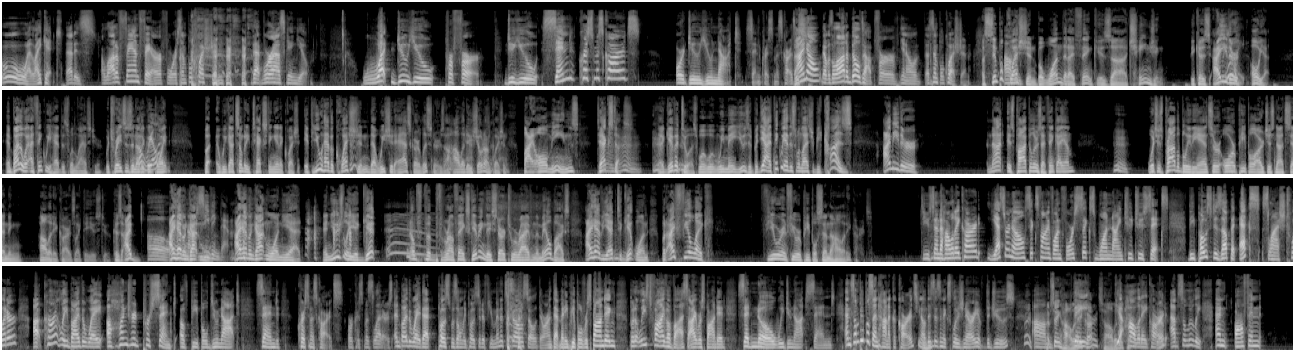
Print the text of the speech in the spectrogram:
Oh, I like it. That is a lot of fanfare for a simple question that we're asking you. What do you prefer? Do you send Christmas cards or do you not send Christmas cards? This- I know that was a lot of buildup for, you know, a simple question. A simple Um, question, but one that I think is uh, changing because I either oh yeah, and by the way, I think we had this one last year, which raises another Oh, good really? point. But we got somebody texting in a question. If you have a question that we should ask our listeners, a holiday showdown question, by all means, text us. Uh, give it to us. Well, we we may use it. But yeah, I think we had this one last year because I'm either not as popular as I think I am, which is probably the answer, or people are just not sending holiday cards like they used to. Because I, oh, I haven't gotten receiving them. I haven't gotten one yet, and usually you get, you know, f- around Thanksgiving they start to arrive in the mailbox. I have yet to get one, but I feel like fewer and fewer people send the holiday cards. Do you send a holiday card? Yes or no? 651 461 9226. The post is up at X slash Twitter. Uh, currently, by the way, 100% of people do not send Christmas cards or Christmas letters. And by the way, that post was only posted a few minutes ago, so there aren't that many people responding. But at least five of us, I responded, said no, we do not send. And some people send Hanukkah cards. You know, this mm-hmm. isn't exclusionary of the Jews. Right. Um, I'm saying holiday cards, holiday yeah, cards. holiday card, Yep. absolutely. And often,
